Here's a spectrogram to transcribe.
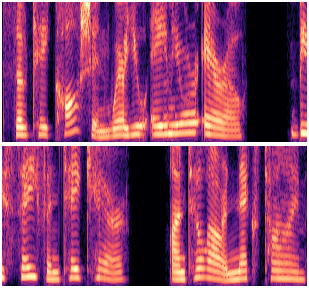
so take caution where you aim your arrow. Be safe and take care. Until our next time.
